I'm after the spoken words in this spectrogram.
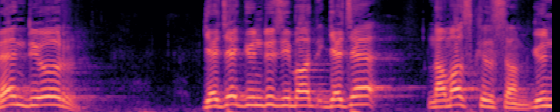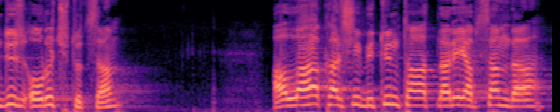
ben diyor gece gündüz ibadet gece namaz kılsam, gündüz oruç tutsam, Allah'a karşı bütün taatları yapsam da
